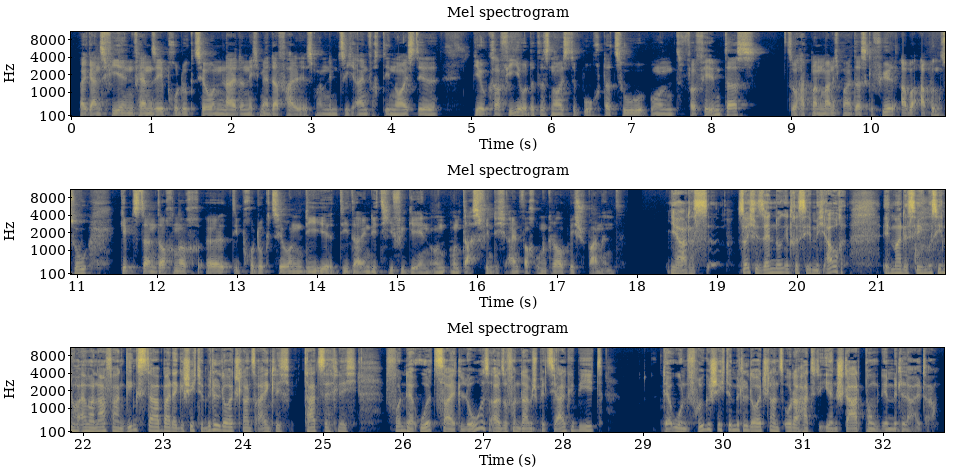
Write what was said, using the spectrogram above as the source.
bei ganz vielen Fernsehproduktionen leider nicht mehr der Fall ist. Man nimmt sich einfach die neueste Biografie oder das neueste Buch dazu und verfilmt das. So hat man manchmal das Gefühl, aber ab und zu gibt's dann doch noch äh, die Produktionen, die, die da in die Tiefe gehen. Und, und das finde ich einfach unglaublich spannend. Ja, das solche Sendungen interessieren mich auch immer, deswegen muss ich noch einmal nachfragen, ging es da bei der Geschichte Mitteldeutschlands eigentlich tatsächlich von der Urzeit los, also von deinem Spezialgebiet der Ur- und Frühgeschichte Mitteldeutschlands oder hattet ihr einen Startpunkt im Mittelalter?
